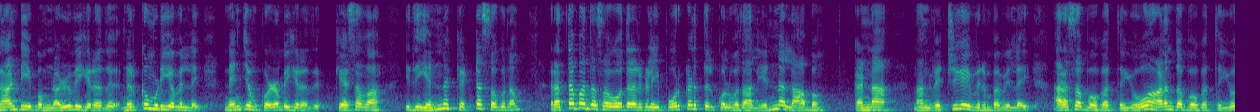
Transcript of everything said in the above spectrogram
காண்டீபம் நழுவுகிறது நிற்க முடியவில்லை நெஞ்சம் குழம்புகிறது. கேசவா இது என்ன கெட்ட சகுனம்? இரத்தபந்த சகோதரர்களை போர்க்களத்தில் கொள்வதால் என்ன லாபம்? கண்ணா நான் வெற்றியை விரும்பவில்லை. அரச போகத்தையோ ஆனந்த போகத்தையோ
